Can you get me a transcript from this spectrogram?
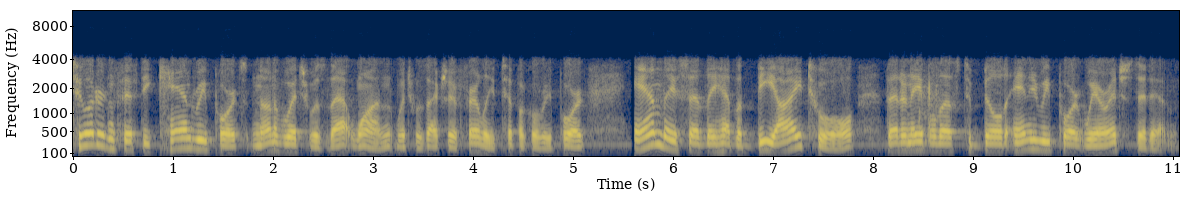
250 canned reports, none of which was that one, which was actually a fairly typical report. And they said they have a BI tool that enabled us to build any report we are interested in.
